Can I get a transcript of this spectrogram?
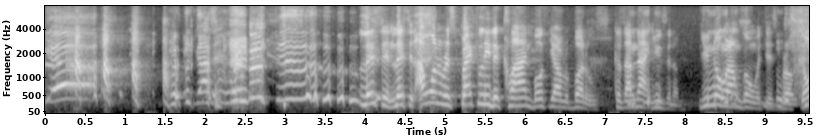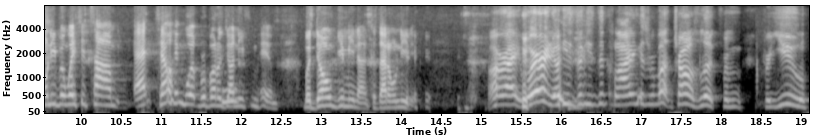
yeah. Brooklyn got some work. Listen, listen. I want to respectfully decline both y'all rebuttals because I'm not using them. You know where I'm going with this, bro. Don't even waste your time. At, tell him what rebuttals y'all need from him, but don't give me none because I don't need it. All right, word. He's he's declining his rebuttal. Charles, look from for you.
